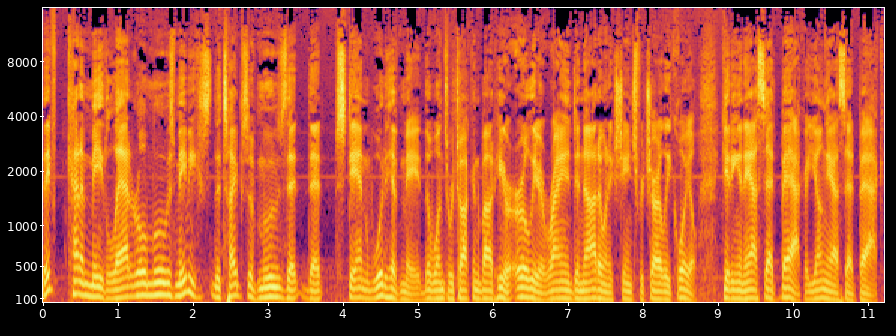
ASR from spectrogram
they've kind of made lateral moves, maybe the types of moves that, that Stan would have made, the ones we're talking about here earlier. Ryan Donato in exchange for Charlie Coyle, getting an asset back, a young asset back.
